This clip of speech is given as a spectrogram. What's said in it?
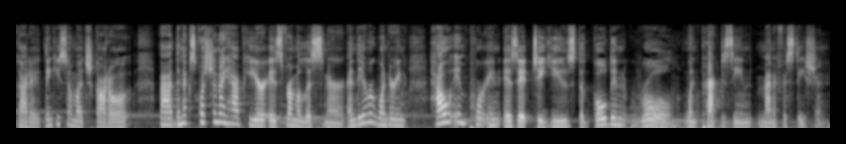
Got it. Thank you so much, Caro. Uh, the next question I have here is from a listener, and they were wondering how important is it to use the golden rule when practicing manifestation?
